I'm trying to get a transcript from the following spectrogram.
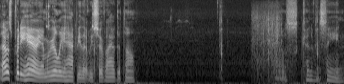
That was pretty hairy. I'm really happy that we survived it though. That was kind of insane.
